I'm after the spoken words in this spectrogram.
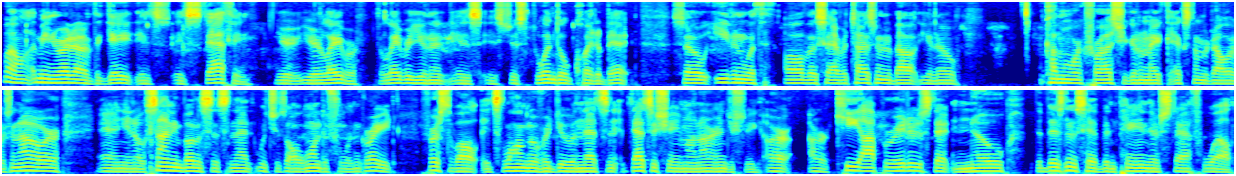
Well, I mean, right out of the gate, it's it's staffing. Your your labor, the labor unit is is just dwindled quite a bit. So even with all this advertisement about you know come and work for us. You're going to make X number of dollars an hour, and you know signing bonuses and that, which is all wonderful and great. First of all, it's long overdue, and that's that's a shame on our industry. Our our key operators that know the business have been paying their staff well.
